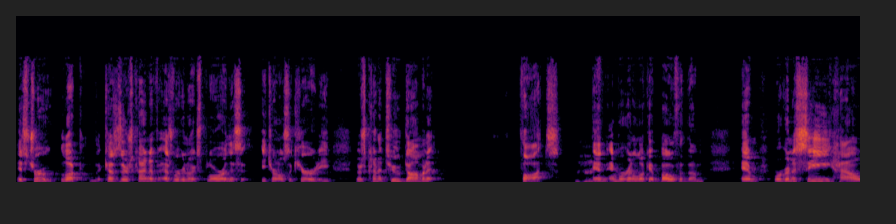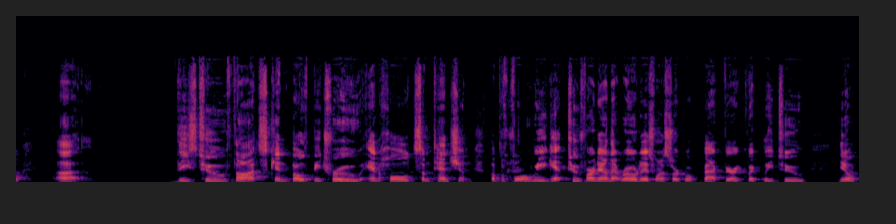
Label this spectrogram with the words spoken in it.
It's true. Look, because there's kind of, as we're going to explore in this eternal security, there's kind of two dominant thoughts, Mhm. and, and we're going to look at both of them. And we're going to see how uh, these two thoughts can both be true and hold some tension. But before we get too far down that road, I just want to circle back very quickly to, you know,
